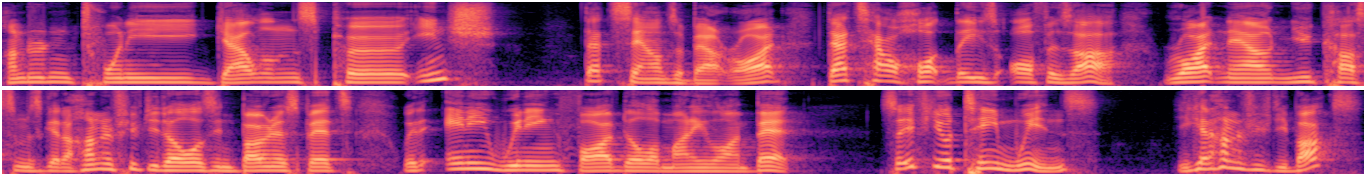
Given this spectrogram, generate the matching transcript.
120 gallons per inch? That sounds about right. That's how hot these offers are. Right now, new customers get $150 in bonus bets with any winning $5 moneyline bet. So if your team wins, you get 150 bucks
